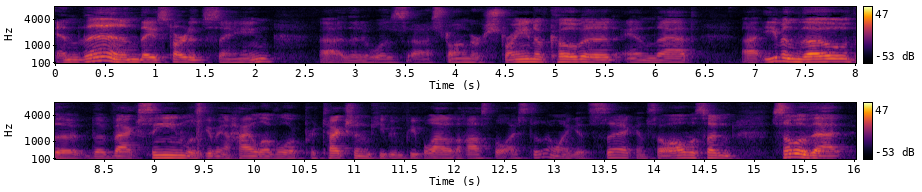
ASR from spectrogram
and then they started saying uh, that it was a stronger strain of COVID and that uh, even though the, the vaccine was giving a high level of protection, keeping people out of the hospital, I still didn't want to get sick. And so all of a sudden, some of that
